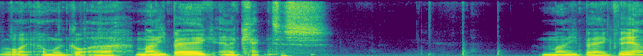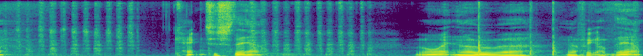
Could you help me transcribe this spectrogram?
Right, and we've got a money bag and a cactus. Money bag there. Cactus there. Right, no, uh, nothing up there.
